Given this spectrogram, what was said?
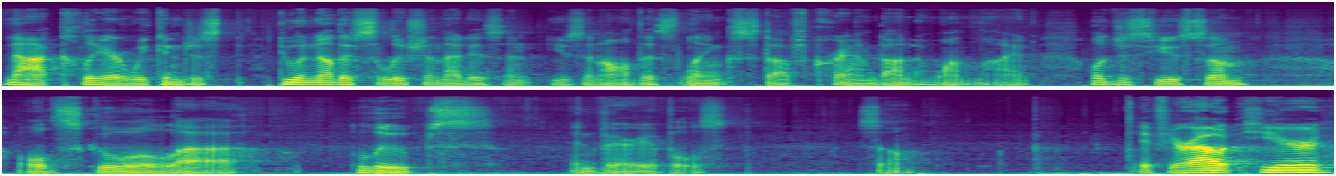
not clear. We can just do another solution that isn't using all this LINQ stuff crammed onto one line. We'll just use some old school uh, loops and variables. So if you're out here,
